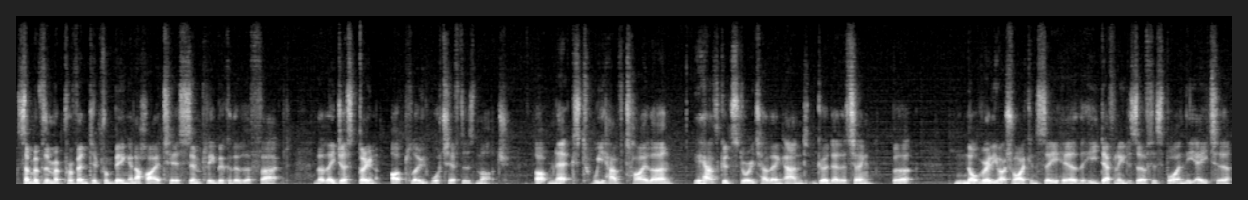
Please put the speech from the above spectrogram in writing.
some of them are prevented from being in a higher tier simply because of the fact that they just don't upload What If as much. Up next, we have Tylearn. He has good storytelling and good editing, but not really much more I can say here, that he definitely deserves his spot in the A tier.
